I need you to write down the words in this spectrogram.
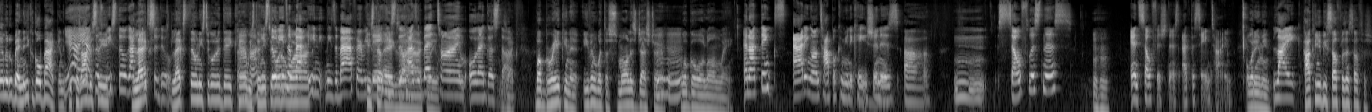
bit. a little bit, and then you could go back. And Yeah, because yeah, obviously we still got Lex, things to do. Lex still needs to go to daycare. We Uh-huh. still he need still to go needs to a work. bath. He needs a bath every He day. still- he still has a bedtime. All that good stuff. Exactly. But breaking it, even with the smallest gesture, Mm-hmm. will go a long way. And I think adding on top of communication is uh, n- selflessness Mm-hmm. And selfishness at the same time. What do you mean? Like How can you be selfless and selfish?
